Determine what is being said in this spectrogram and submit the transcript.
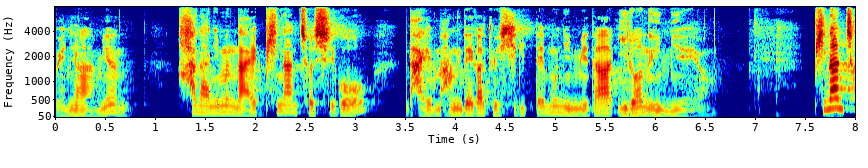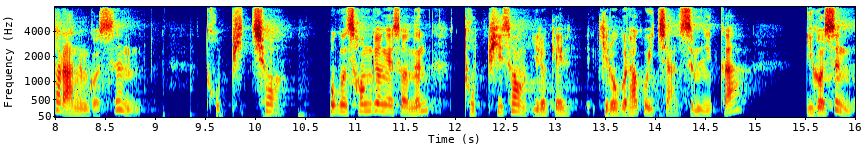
왜냐하면 하나님은 나의 피난처시고 나의 망대가 되시기 때문입니다. 이런 의미예요. 피난처라는 것은 도피처 혹은 성경에서는 도피성 이렇게 기록을 하고 있지 않습니까? 이것은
